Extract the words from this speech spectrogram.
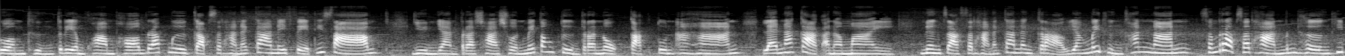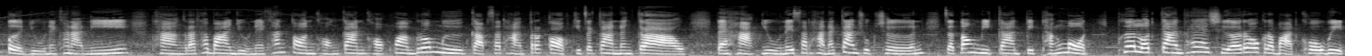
รวมถึงเตรียมความพร้อมรับมือกับสถานการณ์ในเฟสที่ 3 ยืนยันประชาชนไม่ต้องตื่นตระหนกกักตุนอาหาร และหน้ากากอนามัย เนื่องจากสถานการณ์ดังกล่าวยังไม่ถึงขั้นนั้นสำหรับสถานบันเทิงที่เปิดอยู่ในขณะนี้ ทางรัฐบาลอยู่ในขั้นตอนของการขอความร่วมมือกับสถานประกอบกิจการดังกล่าว แต่หากอยู่ในสถานการณ์ฉุกเฉินจะต้องมีการปิดทั้งหมด เพื่อลดการแพร่เชื้อโรคระบาดโควิด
